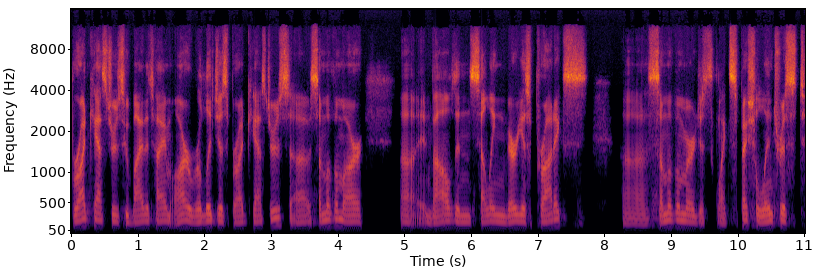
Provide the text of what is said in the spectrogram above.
broadcasters who buy the time are religious broadcasters. Uh, some of them are uh, involved in selling various products uh, some of them are just like special interest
